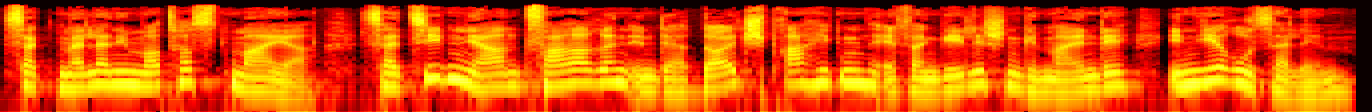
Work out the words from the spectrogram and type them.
sagt Melanie Motthorst-Meyer, seit sieben Jahren Pfarrerin in der deutschsprachigen evangelischen Gemeinde in Jerusalem.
